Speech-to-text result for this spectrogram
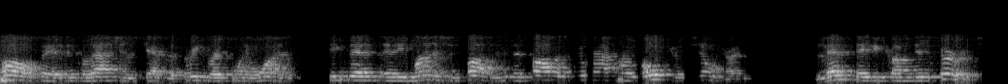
Paul says in Colossians chapter 3, verse 21, he says, and he admonishes fathers, he says, Fathers, do not provoke your children, lest they become discouraged.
